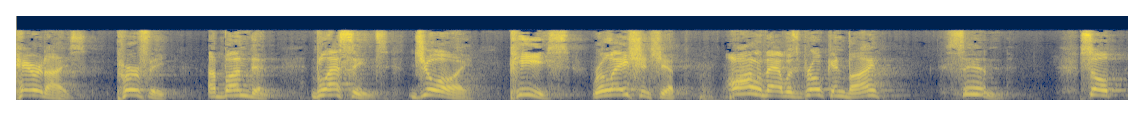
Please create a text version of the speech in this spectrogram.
paradise, perfect, abundant, blessings, joy, peace, relationship, all of that was broken by sin. So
